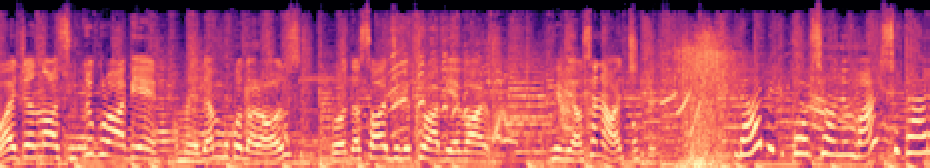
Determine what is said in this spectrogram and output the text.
Vay canına sütlü kurabiye. Ama neden bu kadar az? Burada sadece bir kurabiye var. Vivian sen aç. Daha büyük porsiyonum var süper.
